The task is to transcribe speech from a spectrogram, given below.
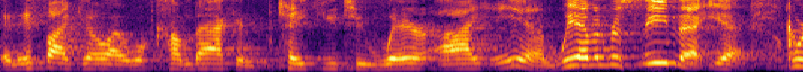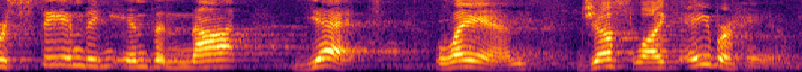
And if I go, I will come back and take you to where I am. We haven't received that yet. We're standing in the not yet land just like Abraham.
